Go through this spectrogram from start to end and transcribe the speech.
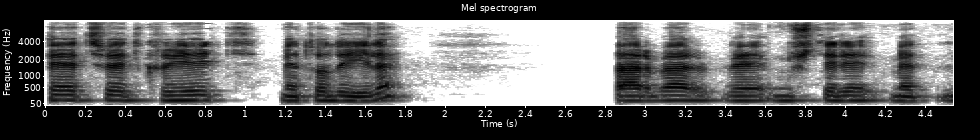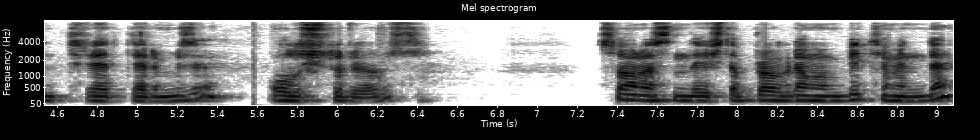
pthread create metodu ile berber ve müşteri threadlerimizi oluşturuyoruz. Sonrasında işte programın bitiminde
